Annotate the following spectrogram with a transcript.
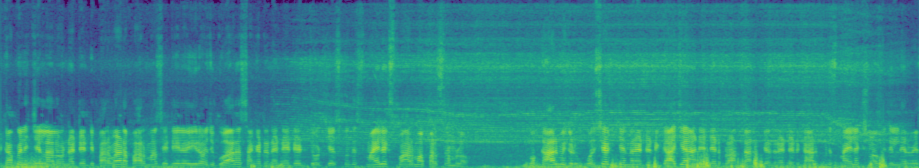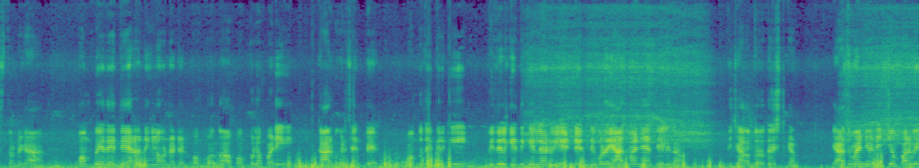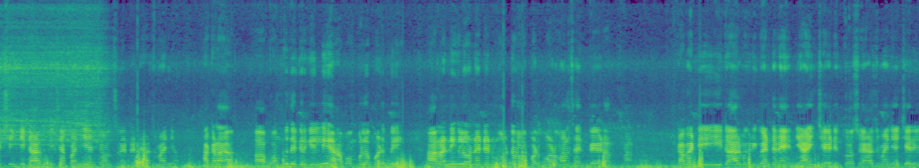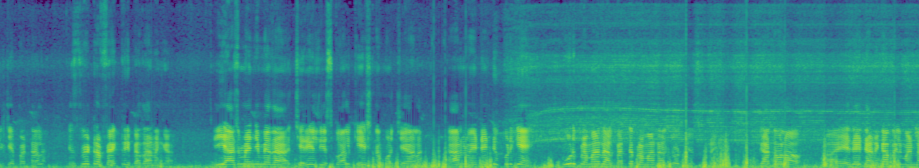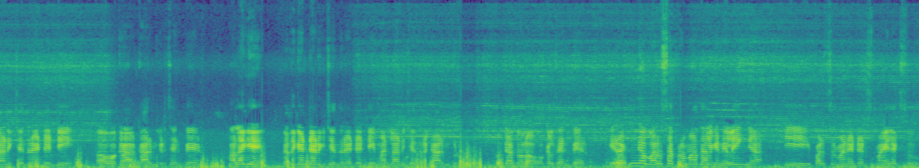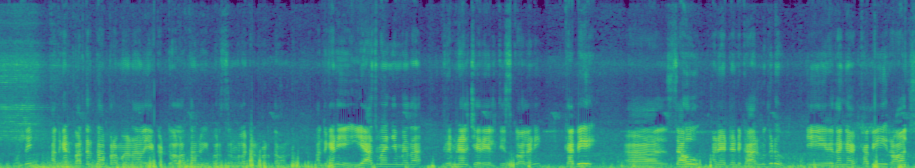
అనకాపల్లి జిల్లాలో ఉన్నటువంటి పరవాడ ఫార్మా సిటీలో ఈరోజు ఘోర సంఘటన అనేటువంటి చోటు చేసుకుంది. స్మైలెక్స్ ఫార్మా పరిశ్రమలో ఒక కార్మికుడు ఒరిషాకు చెందినటువంటి గాజా అనేటువంటి ప్రాంతానికి చెందినటువంటి కార్మికుడు స్మైలెక్స్లో విధులు నిర్వహిస్తుండగా పంపు ఏదైతే రన్నింగ్లో ఉన్నటువంటి పంపు ఉందో ఆ పంపులో పడి కార్మికుడు చనిపోయాడు. పంపు దగ్గరికి విధులకి ఎందుకు వెళ్ళాడు ఏంటి అనేది కూడా యాజమాన్యం తెలియదు ఇది చాలా దురదృష్టకరం. యాజమాన్యం నిత్యం పర్యవేక్షించి కార్మికులు పనిచేయించవలసినటువంటి పని చేయించవలసినటువంటి యాజమాన్యం అక్కడ ఆ పంపు దగ్గరికి వెళ్ళి ఆ పంపులో పడిపి ఆ రన్నింగ్లో ఉన్నటువంటి మోటార్లో పడిపోవడం వల్ల చనిపోయాడు అంటున్నారు. కాబట్టి ఈ కార్మికుడికి వెంటనే న్యాయం చేయడం కోసం యాజమాన్యం చర్యలు చేపట్టాలి? ఇన్స్పెక్టర్ ఆఫ్ ఫ్యాక్టరీ ప్రధానంగా. ఈ యాజమాన్యం మీద చర్యలు తీసుకోవాలి కేసు నమోదు చేయాలి? కారణం ఏంటంటే ఇప్పటికే మూడు ప్రమాదాలు పెద్ద ప్రమాదాలు చోటు చేసుకున్నాయి. గతంలో ఏదైతే అనకాపల్లి మండలానికి చెందినటువంటి ఒక కార్మికుడు చనిపోయాడు. అలాగే పెదగంటాడికి చెందినటువంటి మండలానికి చెందిన కార్మికుడు గతంలో ఒకరు చనిపోయారు. ఈ రకంగా వరుస ప్రమాదాలకు నిలయంగా ఈ పరిశ్రమ అనేటువంటి స్మైలెక్స్ ఉంది. అందుకని భద్రతా ప్రమాణాల యొక్క డొలతనం ఈ పరిశ్రమలో కనబడుతూ ఉంది. అందుకని ఈ యాజమాన్యం మీద క్రిమినల్ చర్యలు తీసుకోవాలని కబీ సహు అనేటువంటి కార్మికుడు ఈ విధంగా కబీ రాజ్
